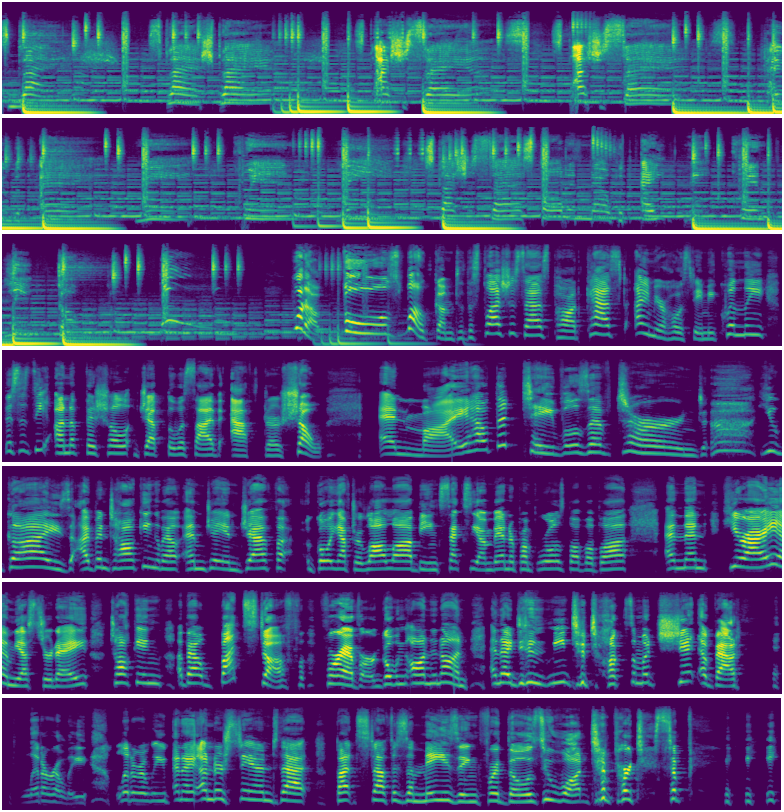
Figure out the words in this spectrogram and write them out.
Splash, splash, splash, splash your sass, splash your sass. Hey with Amy, Quinn, Lee, splash your sass. Starting out with Amy, Quinn, Lee, go. What up, fools? Welcome to the Splash of Sass podcast. I'm your host, Amy Quinley. This is the unofficial Jeff Lewis Live after show. And my, how the tables have turned. You guys, I've been talking about MJ and Jeff uh, going after Lala, being sexy on Vanderpump Rules, blah, blah, blah. And then here I am yesterday talking about butt stuff forever, going on and on. And I didn't mean to talk so much shit about it literally, literally. And I understand that butt stuff is amazing for those who want to participate.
